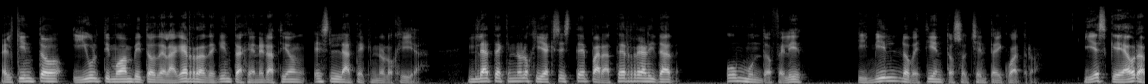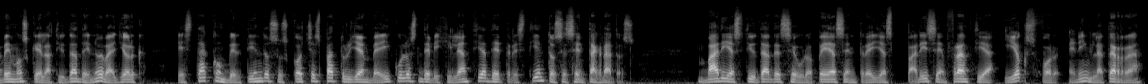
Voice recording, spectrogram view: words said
El quinto y último ámbito de la guerra de quinta generación es la tecnología. La tecnología existe para hacer realidad un mundo feliz y 1984. Y es que ahora vemos que la ciudad de Nueva York está convirtiendo sus coches patrulla en vehículos de vigilancia de 360 grados varias ciudades europeas, entre ellas París en Francia y Oxford en Inglaterra,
